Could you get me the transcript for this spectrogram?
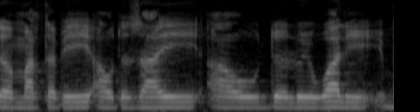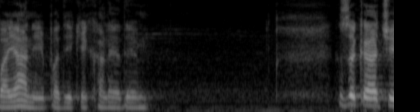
د مرتبه او د ځای او د لویوالي بیان یې په دې کې کړی دی ځکه چې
